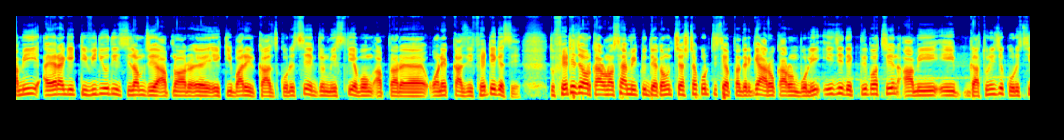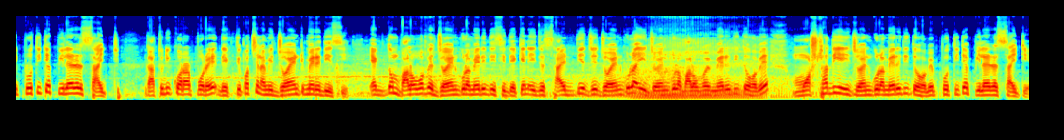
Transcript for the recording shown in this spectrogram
আমি এর আগে একটি ভিডিও দিয়েছিলাম যে আপনার একটি বাড়ির কাজ করেছে একজন মিস্ত্রি এবং আপনার অনেক কাজই ফেটে গেছে। তো ফেটে যাওয়ার কারণ আছে, আমি একটু দেখানোর চেষ্টা করতেছি আপনাদেরকে আরও কারণ বলি। এই যে দেখতে পাচ্ছেন, আমি এই গাঁথুনি যে করেছি, প্রতিটা পিলারের সাইড গাঁথুনি করার পরে দেখতে পাচ্ছেন, আমি জয়েন্ট মেরে দিয়েছি। একদম ভালোভাবে জয়েন্টগুলো মেরে দিয়েছি। দেখেন, এই যে সাইড দিয়ে যে জয়েন্টগুলো এই জয়েন্টগুলো ভালোভাবে মেরে দিতে হবে। মশলা দিয়ে এই জয়েন্টগুলো মেরে দিতে হবে প্রতিটা পিলারের সাইডে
